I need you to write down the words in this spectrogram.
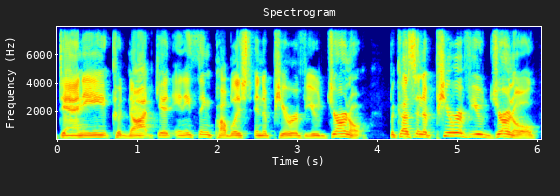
Danny could not get anything published in a peer reviewed journal. Because in a peer reviewed journal,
